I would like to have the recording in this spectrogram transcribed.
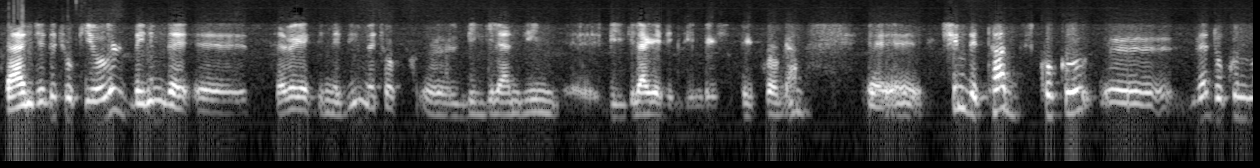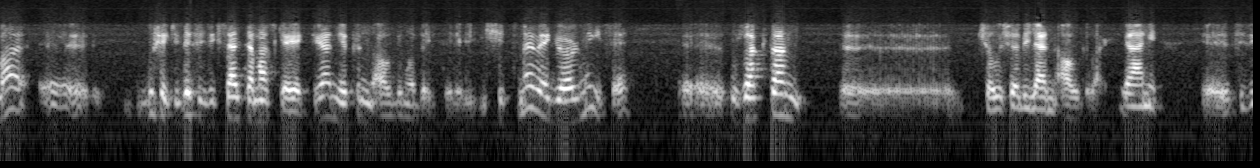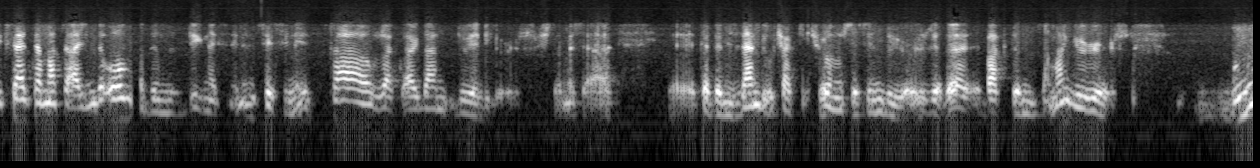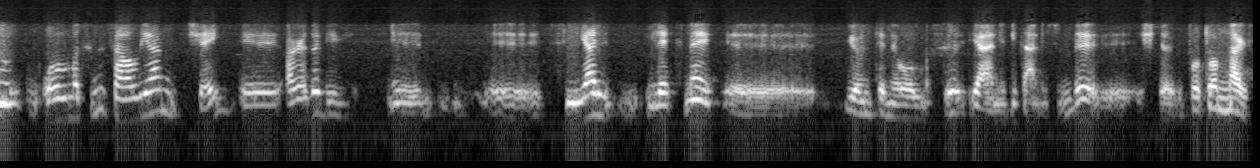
Bence de çok iyi olur. Benim de e, severek dinlediğim ve çok e, bilgilendiğim, e, bilgiler edindiğim bir, bir program. E, şimdi tad, koku e, ve dokunma e, bu şekilde fiziksel temas gerektiren yakın algı modaliteleri. İşitme ve görme ise e, uzaktan e, çalışabilen algılar. Yani e, fiziksel temas halinde olmadığımız bir nesnenin sesini ta uzaklardan duyabiliyoruz. İşte mesela e, tepemizden bir uçak geçiyor, onun sesini duyuyoruz ya da baktığımız zaman görüyoruz. Bunu olmasını sağlayan şey e, arada bir e, e, sinyal iletme e, yöntemi olması. Yani bir tanesinde e, işte fotonlar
